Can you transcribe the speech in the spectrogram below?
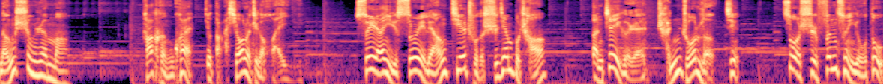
能胜任吗？他很快就打消了这个怀疑。虽然与孙卫良接触的时间不长，但这个人沉着冷静，做事分寸有度，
